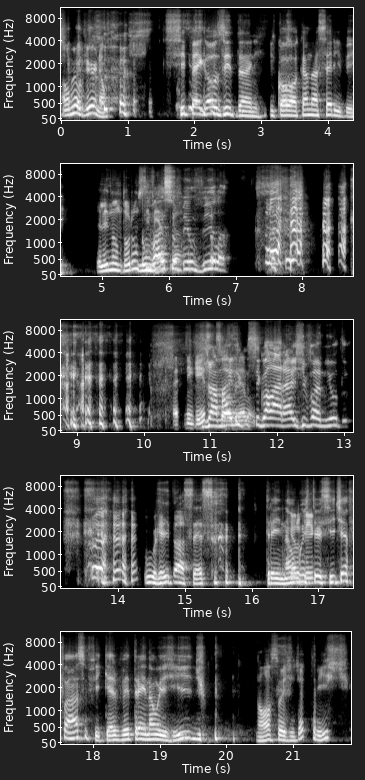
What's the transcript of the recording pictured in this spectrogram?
Ao meu ver, não. Se pegar o Zidane e colocar na Série B, ele não dura um Não vai subir o Vila. Ninguém Jamais sobe, né, se igualará a Givanildo. o rei do acesso. Treinar o Manchester ver... City é fácil, filho. Quero ver treinar o Egídio. Nossa, o Egídio é triste.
